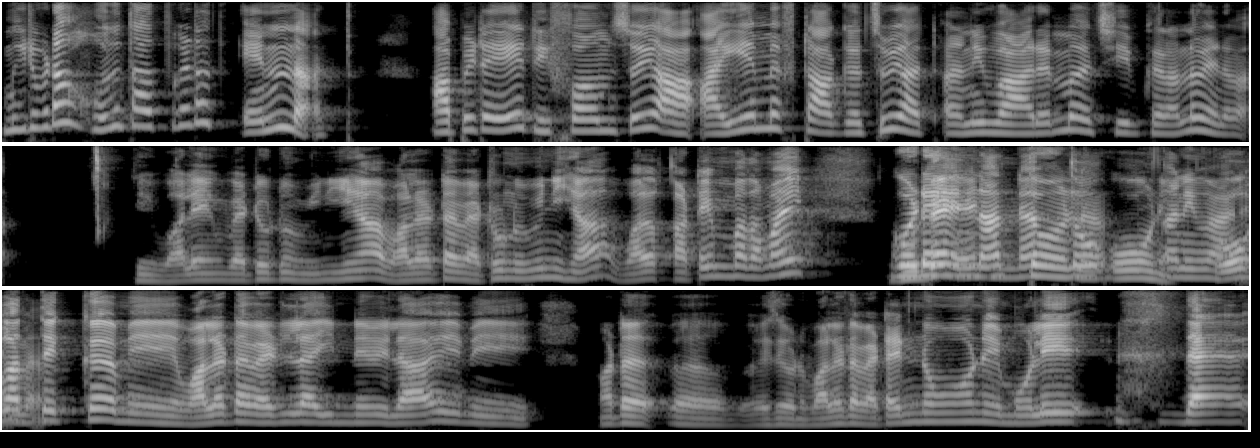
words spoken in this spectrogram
මිට වඩා හොඳ තත්වකටත් එන්නත් අපිට ඒ රිෆෝම්සුයි IMF ටාගත්සුයි අත් අනිවාරෙන්ම චීව් කරන්න වෙනවා වලෙන් වැටුණු මිනිහා වලට වැටුණු මිනිහා වල් කටෙන්ම තමයි ගොඩ එන්නත් ඕන. ඕන. ඕකත් එක්ක මේ වලට වැඩිලා ඉන්න වෙලාවේ මේ මට වලට වැටෙන්න්න ඕනේ මොලේ දැ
